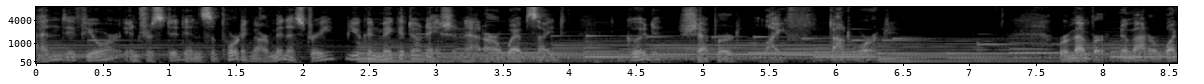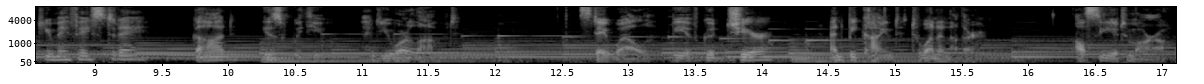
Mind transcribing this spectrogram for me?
And if you're interested in supporting our ministry, you can make a donation at our website, goodshepherdlife.org. Remember, no matter what you may face today, God is with you and you are loved. Stay well, be of good cheer, and be kind to one another. I'll see you tomorrow.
